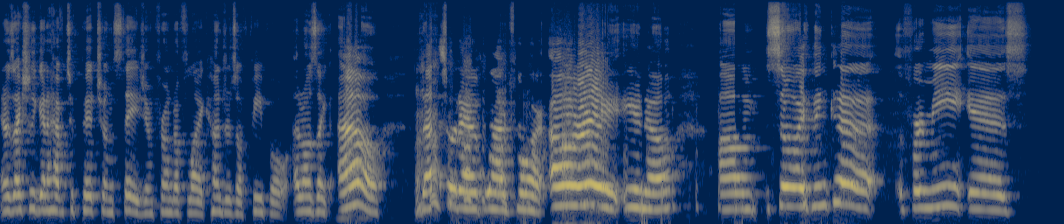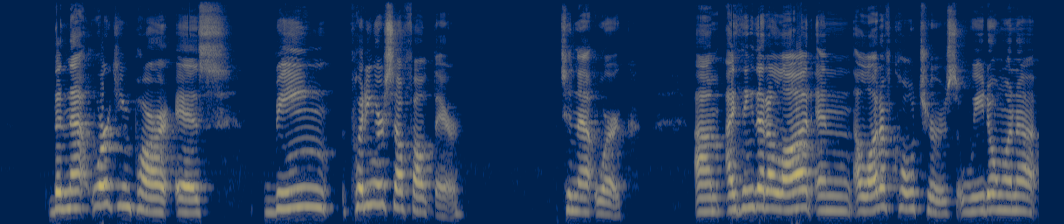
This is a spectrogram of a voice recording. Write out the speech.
and I was actually going to have to pitch on stage in front of like hundreds of people. And I was like, oh, that's what I applied for. All right, you know. Um, so I think uh, for me is the networking part is being putting yourself out there to network. Um, I think that a lot in a lot of cultures we don't want to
